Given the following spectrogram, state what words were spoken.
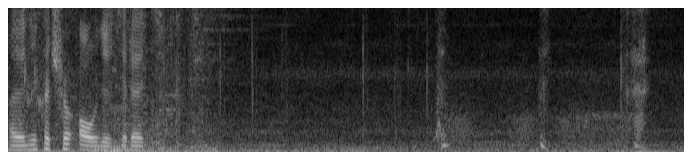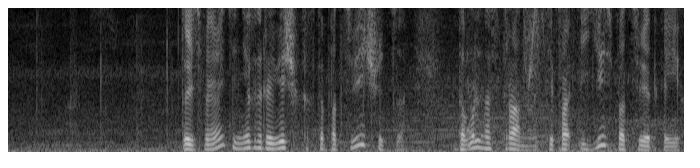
А я не хочу аудио терять. То есть, понимаете, некоторые вещи как-то подсвечиваются довольно странно. Типа, и есть подсветка их,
